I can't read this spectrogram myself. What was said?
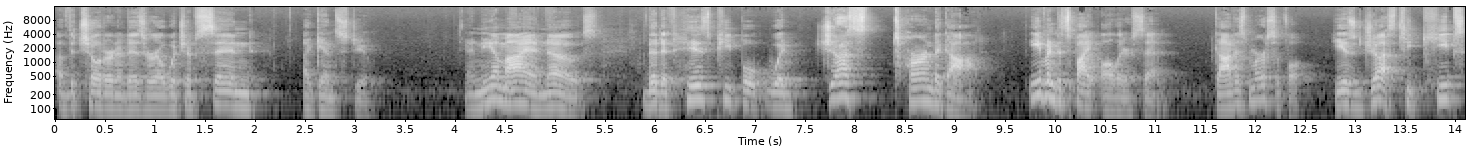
of the children of Israel, which have sinned against you. And Nehemiah knows that if his people would just turn to God, even despite all their sin, God is merciful. He is just. He keeps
